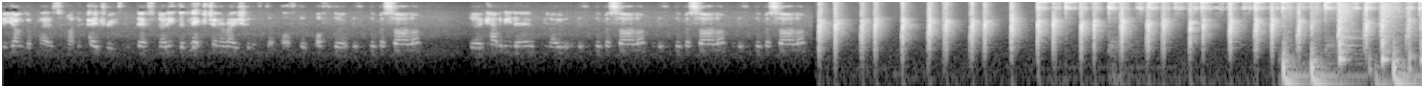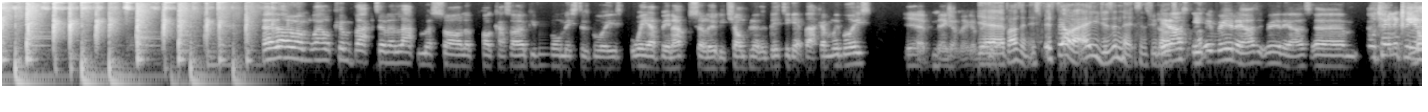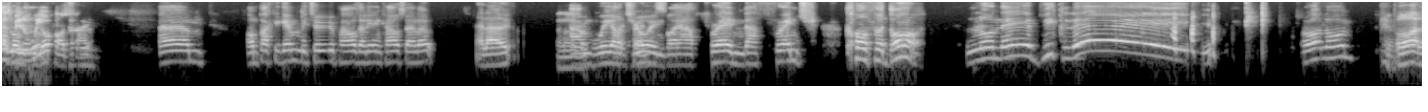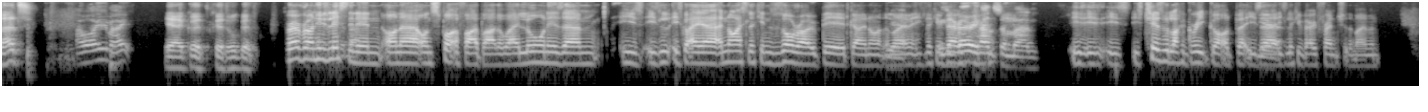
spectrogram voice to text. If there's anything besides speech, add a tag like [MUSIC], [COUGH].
the younger players, like the Pedris, the Des, you know, the next generation of the of the of the the, the Masala, the academy there, you know, the, the Masala, the, the Masala, the, the Masala. Hello and welcome back to the La Masala podcast. I hope you've all missed us, boys. We have been absolutely chomping at the bit to get back, haven't we, boys? Yeah, mega, mega, mega. Yeah, buzzing. It's, it felt like ages, isn't it, since we last? It has. It, it really has. It really has. Um, Well, technically, it has been a week. enough, I'd so- say. um, I'm back again with my two pals, Elliot and Carl. Say hello. Hello. Hello. And we are Hello, joined friends. by our friend, our French confidant, Lorne Bickley. [LAUGHS] all right, Lorne. All right, lads. How are you, mate? Yeah, good, good, all good. For everyone who's listening on uh, on Spotify, by the way, Lorne is um he's he's he's got a, uh, a nice looking Zorro beard going on at the Yeah. moment. He's looking He's very very handsome man. He's, he's he's chiseled like a Greek god, but he's Yeah. uh, he's looking very French at the moment.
